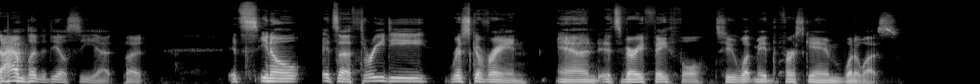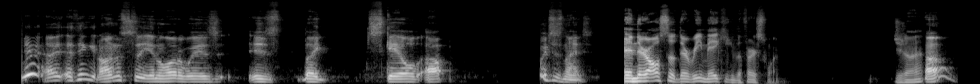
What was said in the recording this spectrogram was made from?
I haven't played the DLC yet, but it's you know it's a 3D Risk of Rain, and it's very faithful to what made the first game what it was. Yeah, I, I think it honestly, in a lot of ways, is like scaled up, which is nice. And they're also they're remaking the first one. Did you know that? Oh,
